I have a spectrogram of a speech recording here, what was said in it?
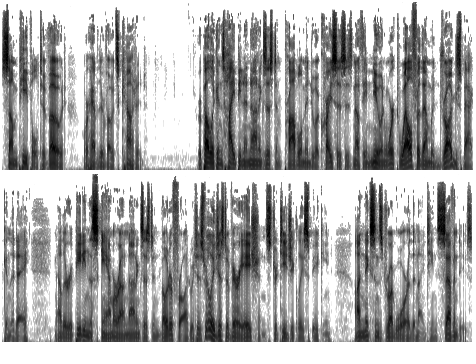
some people to vote or have their votes counted. Republicans hyping a non existent problem into a crisis is nothing new and worked well for them with drugs back in the day. Now they're repeating the scam around non existent voter fraud, which is really just a variation, strategically speaking, on Nixon's drug war of the 1970s.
